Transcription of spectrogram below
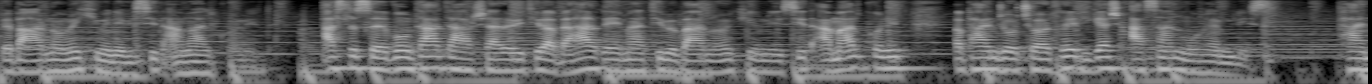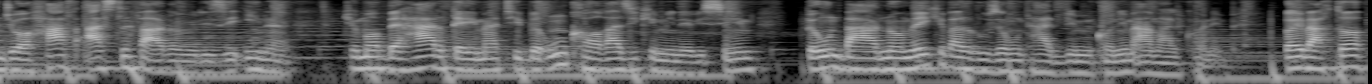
به برنامه که می نویسید عمل کنید. اصل سوم تحت هر شرایطی و به هر قیمتی به برنامه که می نویسید عمل کنید و 54 تای دیگش اصلا مهم نیست. 57 اصل برنامه ریزی اینه که ما به هر قیمتی به اون کاغذی که می نویسیم به اون برنامه‌ای که برای روزمون تدوین می‌کنیم عمل کنیم. گاهی وقتا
